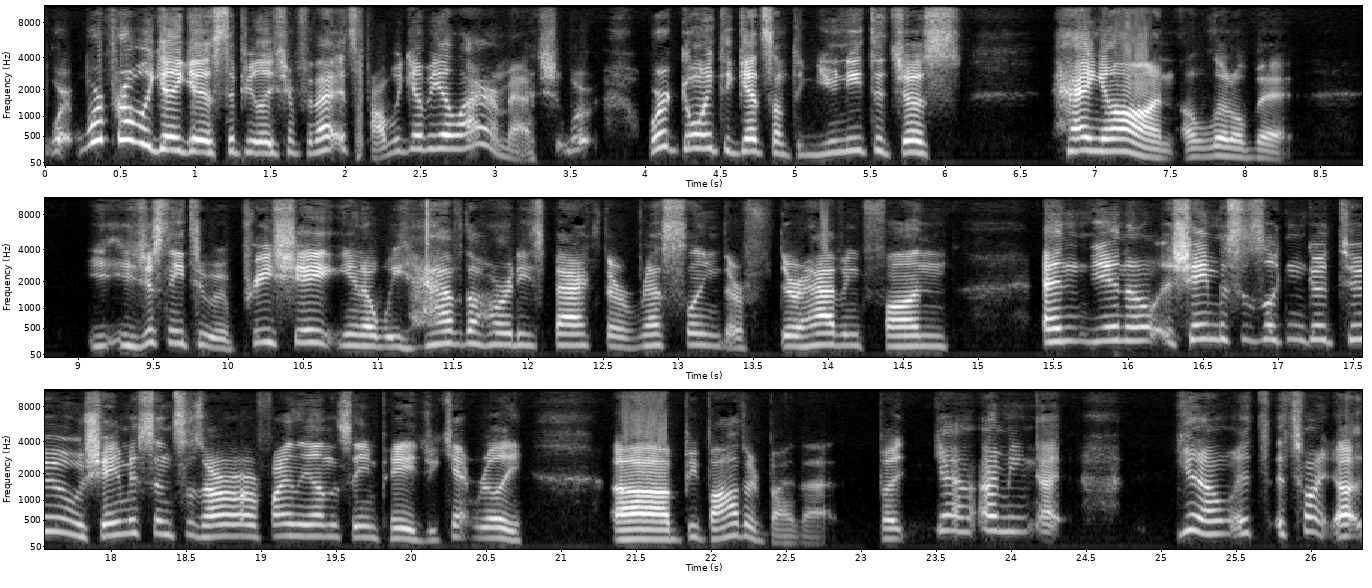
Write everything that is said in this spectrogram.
we're, we're probably going to get a stipulation for that. It's probably going to be a liar match. We're, we're going to get something. You need to just hang on a little bit. You, you just need to appreciate, you know, we have the Hardys back. They're wrestling. They're they're having fun. And, you know, Sheamus is looking good too. Sheamus and Cesaro are finally on the same page. You can't really uh, be bothered by that. But yeah, I mean, I, you know, it's it's fine. Uh,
